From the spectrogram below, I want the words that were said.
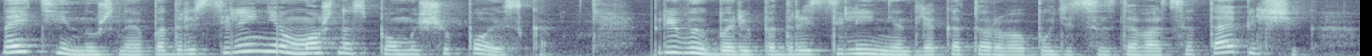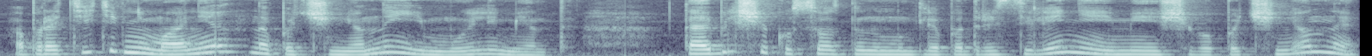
Найти нужное подразделение можно с помощью поиска. При выборе подразделения, для которого будет создаваться табельщик, обратите внимание на подчиненные ему элементы. Табельщику, созданному для подразделения, имеющего подчиненные,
